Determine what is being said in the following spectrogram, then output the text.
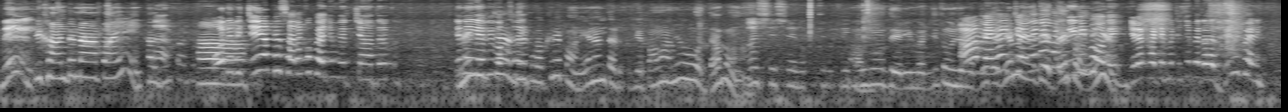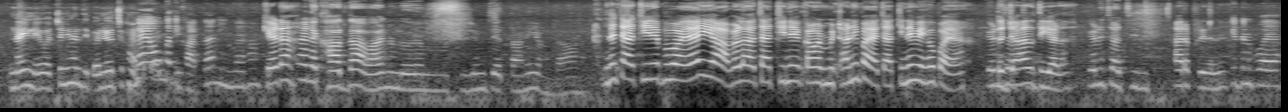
ਨਹੀਂ। ਵੀ ਖੰਡ ਨਾ ਪਾਈ ਹਲਦੀ ਪਾ ਦੇ। ਉਹਦੇ ਵਿੱਚ ਹੀ ਆਪੇ ਸਾਰਾ ਕੁ ਪੈ ਜੂ ਮਿਰਚਾਂ ਅਦਰਕ। ਤੇ ਨਹੀਂ ਇਹ ਵੀ ਵੱਖਰੇ ਵੱਖਰੇ ਪਾਉਣੇ ਇਹਨਾਂ ਨੂੰ ਤੜਕ ਕੇ ਪਾਵਾਂਗੇ ਉਹ ਉਦਾਂ ਪਾਉਣਾ। ਅੱਛਾ ਅੱਛਾ ਵੱਖਰੇ ਵੱਖਰੇ। ਤੇਰੀ ਮਰਜ਼ੀ ਤੂੰ ਜੋ ਆ ਮੈਂ ਹੀ ਜਿਹੜਾ ਖੱਟੇ ਮਿੱਠੇ ਚ ਫਿਰ ਹਲਦੀ ਨਹੀਂ ਪੈਣੀ। ਨਹੀਂ ਨਹੀਂ ਉਹ ਚ ਨਹੀਂ ਹਲਦੀ ਪਾਣੀ ਉਹ ਚ ਖੰਡ ਮੈਂ ਉਹ ਕਦੀ ਖਾਦਾ ਨਹੀਂ ਮੈਂ ਹਾਂ ਕਿਹੜਾ? ਇਹਨੇ ਖਾਦਾ ਵਾ ਇਹਨੂੰ ਲੋਰੇ ਜਿਮ ਚੇਤਾ ਨਹੀਂ ਆਉਂਦਾ ਹੁਣ। ਨੇ ਚਾਚੀ ਨੇ ਪਵਾਇਆ ਹੀ ਆ ਵਾਲਾ ਚਾਚੀ ਨੇ ਕਾ- ਮਿੱਠਾ ਨਹੀਂ ਪਾਇਆ ਚਾਚੀ ਨੇ ਵੇਹੋ ਪਾਇਆ ਦੂਜਾ ਹਲਦੀ ਵਾਲਾ। ਕਿਹੜੀ ਚਾਚੀ ਨੇ? ਹਰਪ੍ਰੀਤ ਨੇ। ਕਿਦਨ ਪਵਾਇਆ?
